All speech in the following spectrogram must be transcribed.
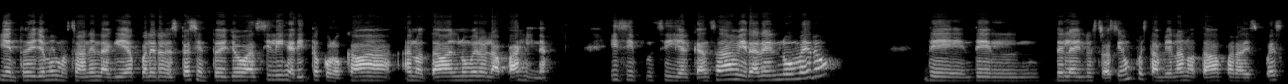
y entonces ellos me mostraban en la guía cuál era la especie, entonces yo así ligerito colocaba, anotaba el número de la página. Y si, si alcanzaba a mirar el número de, de la ilustración, pues también la anotaba para después.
